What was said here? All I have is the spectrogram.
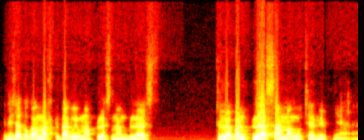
Jadi satu kamar sekitar 15 16 18 sama mujanibnya.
